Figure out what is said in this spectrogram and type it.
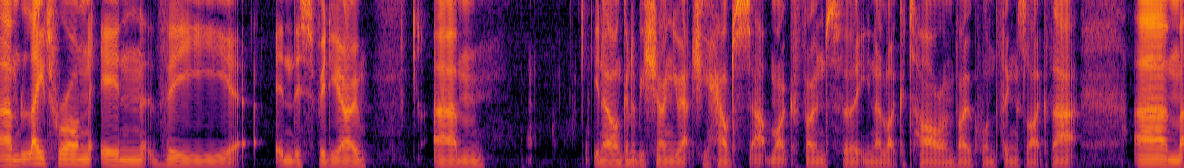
Um, later on in the in this video um, you know i'm going to be showing you actually how to set up microphones for you know like guitar and vocal and things like that um,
